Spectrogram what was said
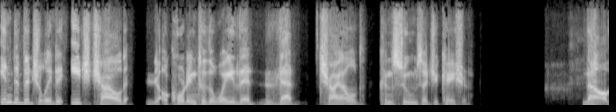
individually to each child according to the way that that child consumes education. Now,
